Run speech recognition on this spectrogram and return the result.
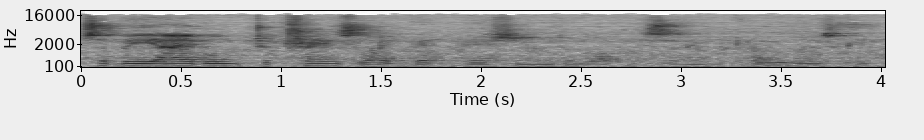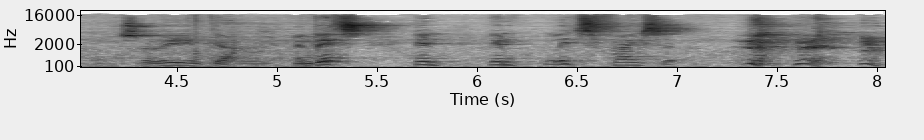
to be able to translate that passion into what we're saying to cover those key points. So there you go. And that's and, and let's face it,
